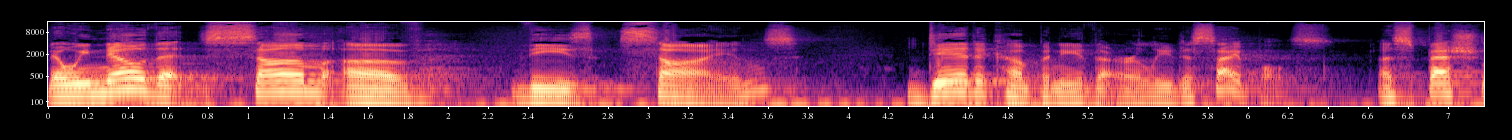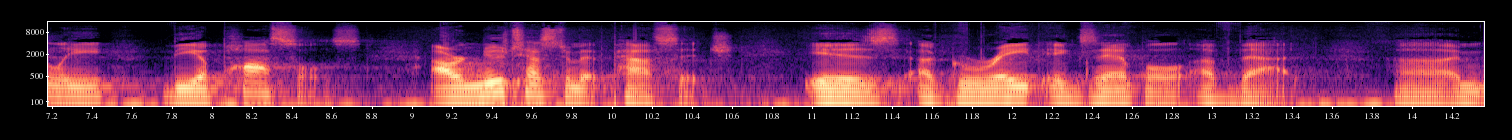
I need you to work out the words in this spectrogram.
Now we know that some of these signs did accompany the early disciples, especially the apostles. Our New Testament passage is a great example of that. Uh,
